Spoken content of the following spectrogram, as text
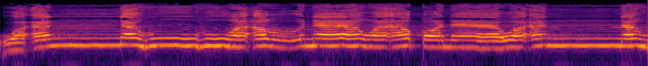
وأنه هو أغنى وأقنى وأنه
